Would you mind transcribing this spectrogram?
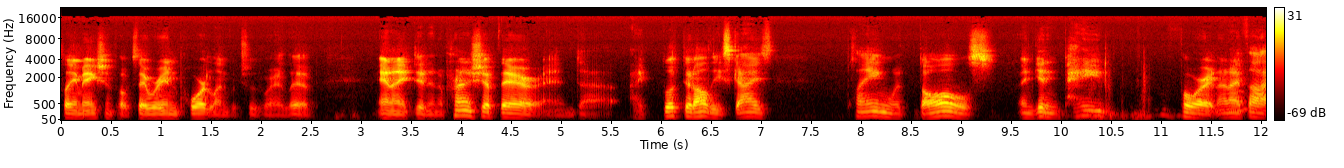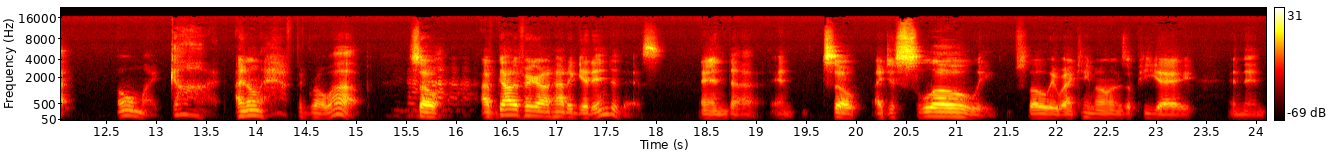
claymation folks. They were in Portland, which was where I lived, and I did an apprenticeship there. And uh, I looked at all these guys playing with dolls and getting paid for it, and I thought, oh my god, I don't have to grow up. So I've got to figure out how to get into this. And uh, and so I just slowly, slowly, I came on as a PA, and then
